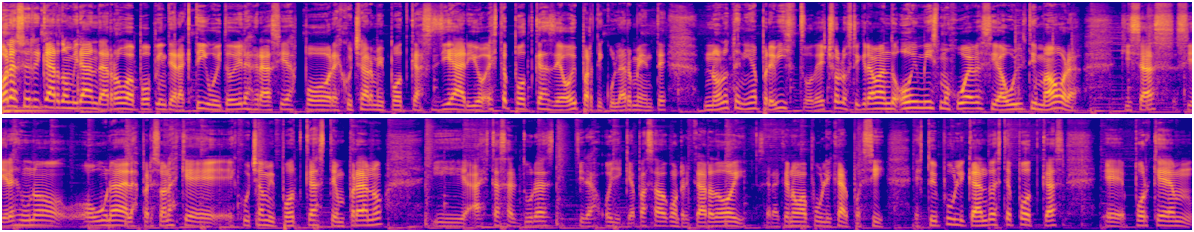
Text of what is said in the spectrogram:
Hola, soy Ricardo Miranda, arroba pop interactivo y te doy las gracias por escuchar mi podcast diario. Este podcast de hoy particularmente no lo tenía previsto, de hecho lo estoy grabando hoy mismo jueves y a última hora. Quizás si eres uno o una de las personas que escucha mi podcast temprano y a estas alturas dirás, oye, ¿qué ha pasado con Ricardo hoy? ¿Será que no va a publicar? Pues sí, estoy publicando este podcast eh, porque mm,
